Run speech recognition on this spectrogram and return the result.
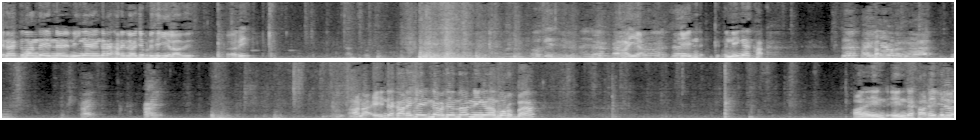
எனக்கு வந்து என்ன நீங்க எங்கற ஹரல வச்சு இப்படி நீங்க கையை ஆனா எந்த கடைக்குள்ள என்ன வச்சிருந்தாலும் நீங்க தான் போறப்ப ஆனா என் எந்த கடைக்குள்ள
